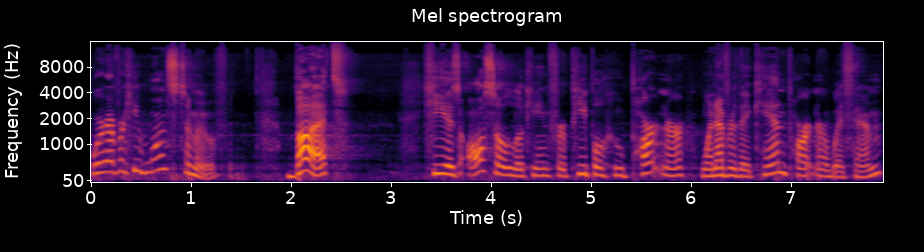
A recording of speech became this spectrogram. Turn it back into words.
wherever he wants to move. But he is also looking for people who partner whenever they can partner with Him,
